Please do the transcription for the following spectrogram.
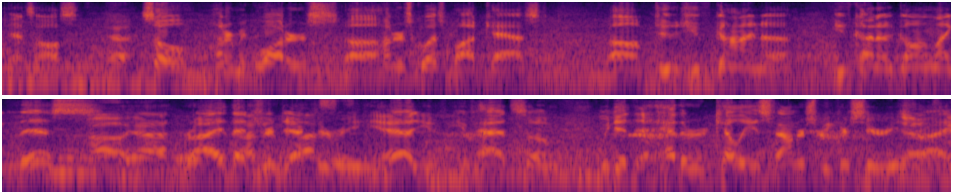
That's awesome. Yeah. So Hunter McWaters, uh, Hunter's Quest podcast, um, dude, you've kind of you've kind of gone like this, Oh yeah. right? That I've trajectory. Yeah, you, you've had some. We did the Heather Kelly's founder speaker series, Yeah, right?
